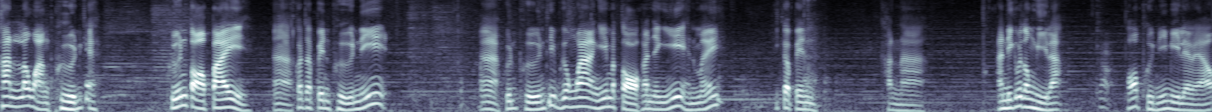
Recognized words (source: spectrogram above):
ขั้นระหว่างผืนไงผืนต่อไปอ่าก็จะเป็นผืนนี้อ่าผืนผืนที่เพื่อนว่างอย่างนี้มาต่อกันอย่างนี้เห็นไหม นี่ก็เป็นคันนา อันนี้ก็ไม่ต้องมีละครับ เพราะผืนนี้มีแล้ว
